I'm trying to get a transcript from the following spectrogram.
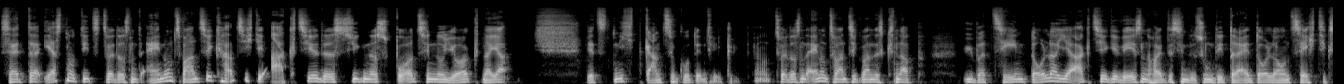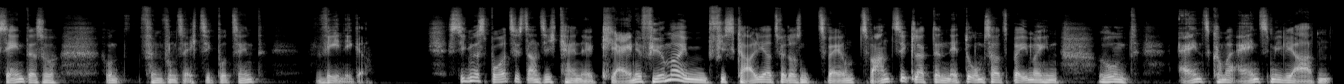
Seit der Erstnotiz 2021 hat sich die Aktie der Signa Sports in New York, naja, jetzt nicht ganz so gut entwickelt. 2021 waren es knapp über 10 Dollar je Aktie gewesen. Heute sind es um die 3 Dollar und 60 Cent, also rund 65 Prozent weniger. Signa Sports ist an sich keine kleine Firma. Im Fiskaljahr 2022 lag der Nettoumsatz bei immerhin rund 1,1 Milliarden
